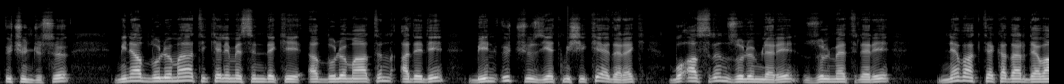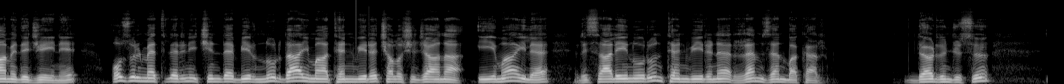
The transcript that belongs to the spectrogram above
Üçüncüsü, Minad-zulümati kelimesindeki ad-zulümatın adedi 1372 ederek bu asrın zulümleri, zulmetleri ne vakte kadar devam edeceğini, o zulmetlerin içinde bir nur daima tenvire çalışacağına ima ile Risale-i Nur'un tenvirine remzen bakar. Dördüncüsü,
